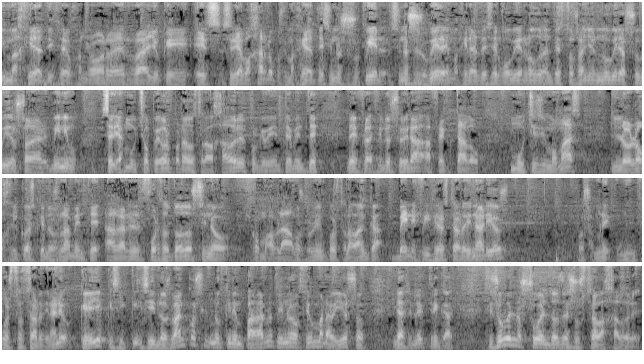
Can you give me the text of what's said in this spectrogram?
Imagínate, dice Juan Román Rayo, que es, sería bajarlo, pues imagínate si no se supiera, si no se subiera, imagínate si el gobierno durante estos años no hubiera subido el salario mínimo. Sería mucho peor para los trabajadores, porque evidentemente la inflación les hubiera afectado muchísimo más. Lo lógico es que no solamente hagan el esfuerzo todos, sino, como hablábamos con el impuesto a la banca, beneficios extraordinarios Pues hombre, un impuesto extraordinario. Que oye, que si, los bancos no quieren pagarlo, tienen una opción maravillosa. Las eléctricas. Si suben los sueldos de sus trabajadores,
